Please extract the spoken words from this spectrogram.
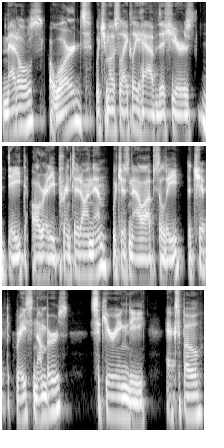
medals, awards, which most likely have this year's date already printed on them, which is now obsolete, the chipped race numbers, securing the expo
